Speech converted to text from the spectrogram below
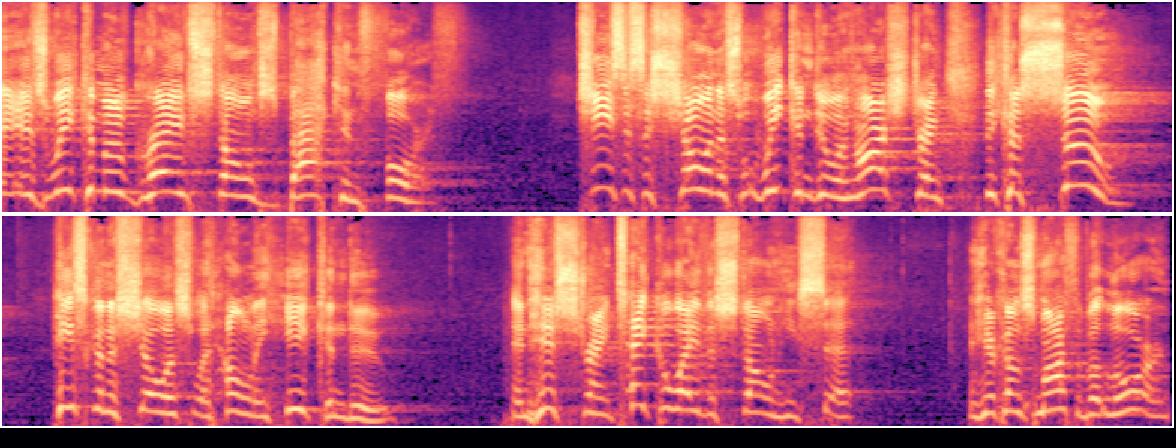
is we can move gravestones back and forth. Jesus is showing us what we can do in our strength because soon he's going to show us what only he can do in his strength. Take away the stone, he said. And here comes Martha, but Lord,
